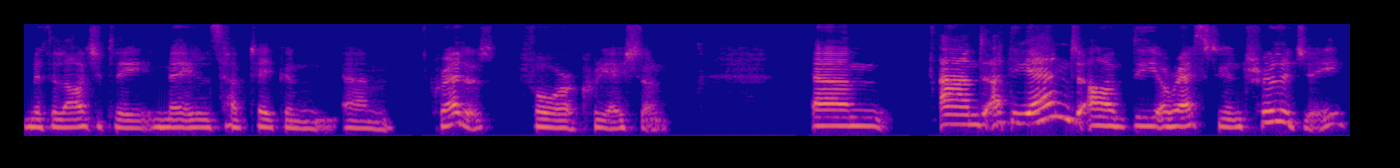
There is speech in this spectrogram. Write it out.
mythologically males have taken um, credit for creation. Um, and at the end of the Orestian trilogy,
